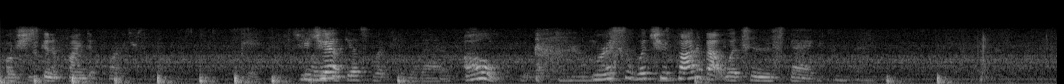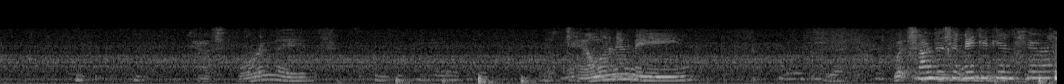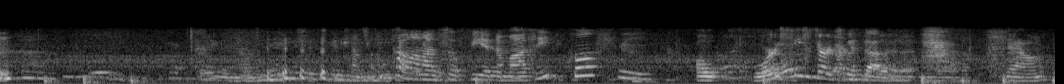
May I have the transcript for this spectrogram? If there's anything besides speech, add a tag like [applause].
Oh, she's going to find it for us. Okay. Did you have... guess what came that? Oh, Marissa, what's your thought about what's in this bag? Has four legs, tail and a mane. What sound does it make again, Sarah? I'm calling on Sophia Namazi. Coffee. Oh, horsey starts with a sound.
